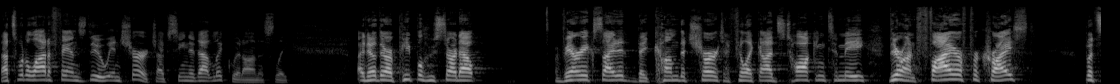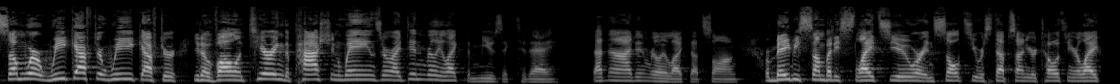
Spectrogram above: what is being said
That's what a lot of fans do in church. I've seen it at Liquid, honestly. I know there are people who start out very excited. They come to church. I feel like God's talking to me. They're on fire for Christ. But somewhere week after week, after you know volunteering, the passion wanes, or I didn't really like the music today. That no, I didn't really like that song. Or maybe somebody slights you or insults you or steps on your toes, and you're like,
